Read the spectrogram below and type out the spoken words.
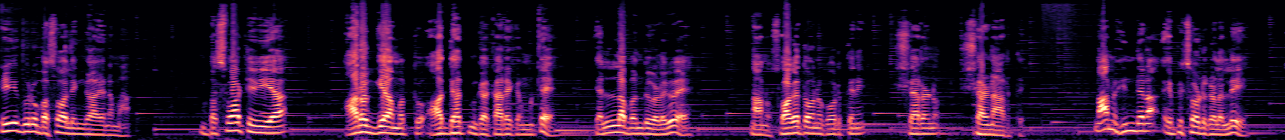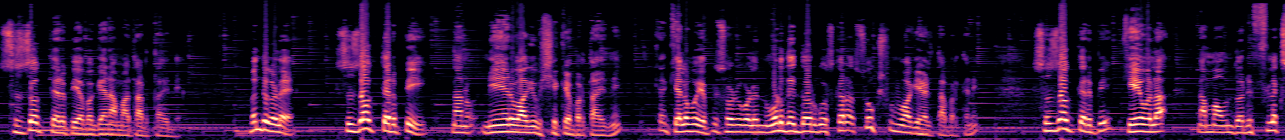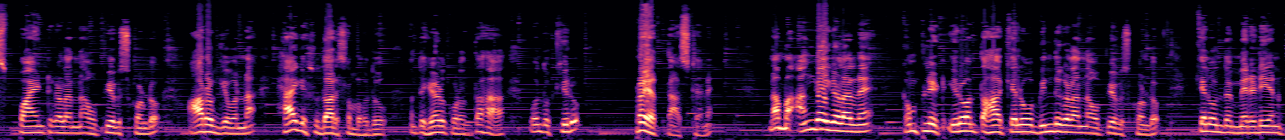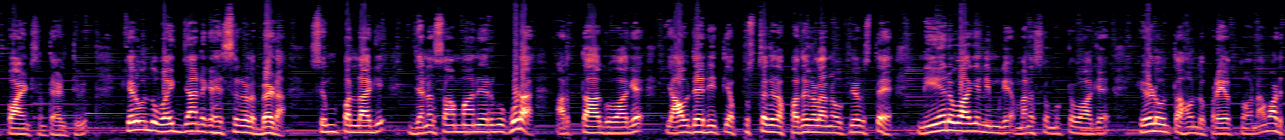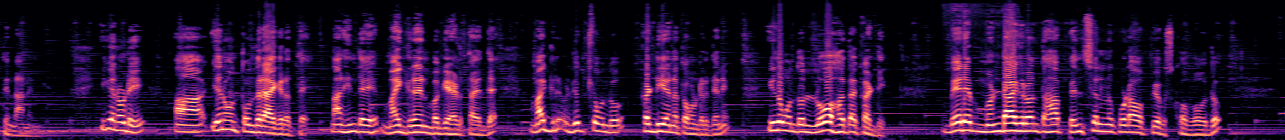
ಶ್ರೀ ಗುರು ಬಸವಲಿಂಗಾಯ ನಮಃ. ಬಸವ ಟಿವಿಯ ಆರೋಗ್ಯ ಮತ್ತು ಆಧ್ಯಾತ್ಮಿಕ ಕಾರ್ಯಕ್ರಮಕ್ಕೆ ಎಲ್ಲ ಬಂಧುಗಳಿಗೂ ನಾನು ಸ್ವಾಗತವನ್ನು ಕೋರ್ತೀನಿ ಶರಣು, ಶರಣಾರ್ಥಿ. ನಾನು ಹಿಂದಿನ ಎಪಿಸೋಡ್ಗಳಲ್ಲಿ ಥೆರಪಿಯ ಬಗ್ಗೆ ನಾನು ಮಾತಾಡ್ತಾ ಇದ್ದೆ. ಬಂಧುಗಳೇ, ಸುಜೋಗ್ ಥೆರಪಿ ನಾನು ನೇರವಾಗಿ ವಿಷಯಕ್ಕೆ ಬರ್ತಾಯಿದ್ದೀನಿ ಕೆಲವು ಎಪಿಸೋಡ್ಗಳನ್ನು ನೋಡದಿದ್ದವ್ರಿಗೋಸ್ಕರ ಸೂಕ್ಷ್ಮವಾಗಿ ಹೇಳ್ತಾ ಬರ್ತೀನಿ. ಸುಜೋಗ್ ಥೆರಪಿ ಕೇವಲ ನಮ್ಮ ಒಂದು ರಿಫ್ಲೆಕ್ಸ್ ಪಾಯಿಂಟ್ಗಳನ್ನು ಉಪಯೋಗಿಸ್ಕೊಂಡು ಆರೋಗ್ಯವನ್ನು ಹೇಗೆ ಸುಧಾರಿಸಬಹುದು ಅಂತ ಹೇಳಿಕೊಡುವಂತಹ ಒಂದು ಕಿರು ಪ್ರಯತ್ನ ಅಷ್ಟೇ ನಮ್ಮ ಅಂಗೈಗಳನ್ನೇ ಕಂಪ್ಲೀಟ್ ಇರುವಂತಹ ಕೆಲವು ಬಿಂದುಗಳನ್ನು ಉಪಯೋಗಿಸ್ಕೊಂಡು ಕೆಲವೊಂದು ಮೆರಿಡಿಯನ್ ಪಾಯಿಂಟ್ಸ್ ಅಂತ ಹೇಳ್ತೀವಿ. ಕೆಲವೊಂದು ವೈಜ್ಞಾನಿಕ ಹೆಸರುಗಳು ಬೇಡ. ಸಿಂಪಲ್ಲಾಗಿ ಜನಸಾಮಾನ್ಯರಿಗೂ ಕೂಡ ಅರ್ಥ ಆಗುವ ಹಾಗೆ ಯಾವುದೇ ರೀತಿಯ ಪುಸ್ತಕದ ಪದಗಳನ್ನು ಉಪಯೋಗಿಸದೆ ನೇರವಾಗಿ ನಿಮಗೆ ಮನಸ್ಸು ಮುಟ್ಟುವ ಹಾಗೆ ಹೇಳುವಂತಹ ಒಂದು ಪ್ರಯತ್ನವನ್ನು ಮಾಡ್ತೀನಿ ನಾನು ನಿಮಗೆ. ಈಗ ನೋಡಿ ಏನೋ ಒಂದು ತೊಂದರೆ ಆಗಿರುತ್ತೆ. ನಾನು ಹಿಂದೆ ಮೈಗ್ರೇನ್ ಬಗ್ಗೆ ಹೇಳ್ತಾ ಇದ್ದೆ. ಮೈಗ್ರೇನ್ ಇದಕ್ಕೆ ಒಂದು ಕಡ್ಡಿಯನ್ನು ತೊಗೊಂಡಿರ್ತೀನಿ. ಇದು ಒಂದು ಲೋಹದ ಕಡ್ಡಿ. ಬೇರೆ ಮೊಂಡಾಗಿರುವಂತಹ ಪೆನ್ಸಿಲ್ನ ಕೂಡ ಉಪಯೋಗಿಸ್ಕೋಬಹುದು.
